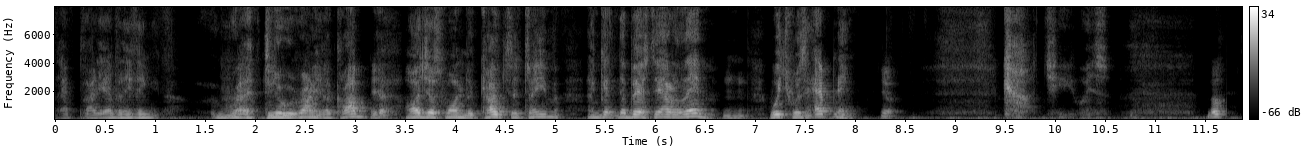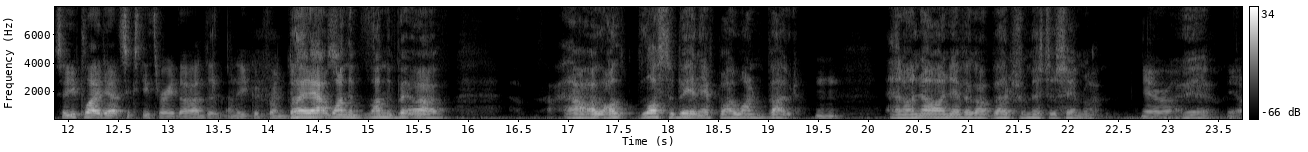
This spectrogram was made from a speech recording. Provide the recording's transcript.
to have- bloody have anything to do with running the club. Yeah. I just wanted to coach the team and get the best out of them, Mhm. which was happening. Yeah. God, gee whiz. Not, so you played out 63 though under under your good friend. Played out, Ross. won the won the. Uh, I, I lost the BNF by one vote, Mhm. and I know I never got votes from Mr. Semler. Yeah, right. Yeah, Yeah.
